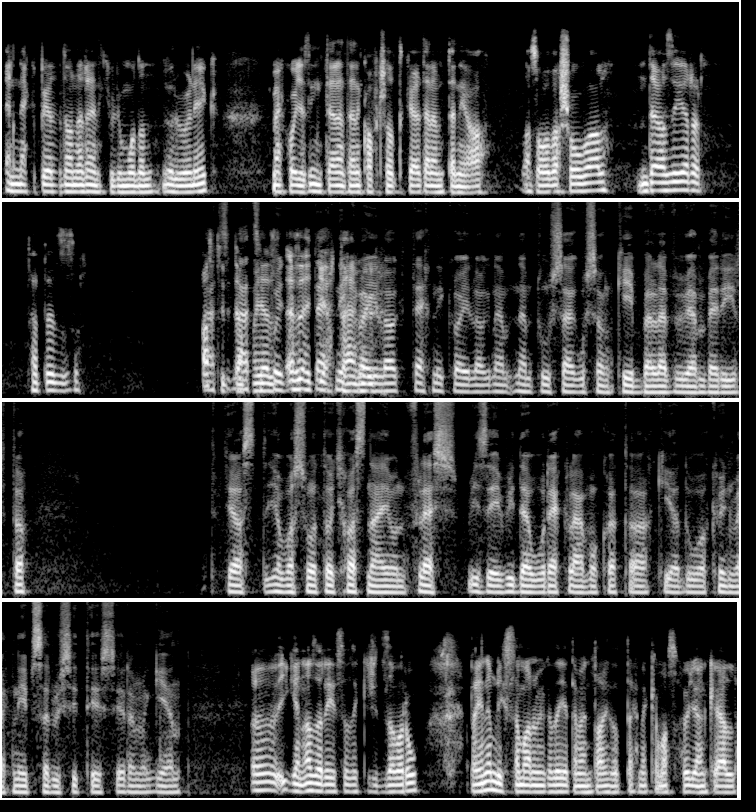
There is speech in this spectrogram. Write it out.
Ennek például rendkívül módon örülnék, meg hogy az interneten kapcsolatot kell teremteni a, az olvasóval, de azért hát ez Azt Látsz, hittem, látszik, hogy ez, ez technikailag, technikailag nem, nem túlságosan képben levő ember írta. Ugye azt javasolta, hogy használjon flash izé, videó reklámokat a kiadó a könyvek népszerűsítésére, meg ilyen. Ö, igen, az a rész az egy kicsit zavaró. Bár én emlékszem arra, amikor az egyetemen tanították nekem azt, hogy hogyan kell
